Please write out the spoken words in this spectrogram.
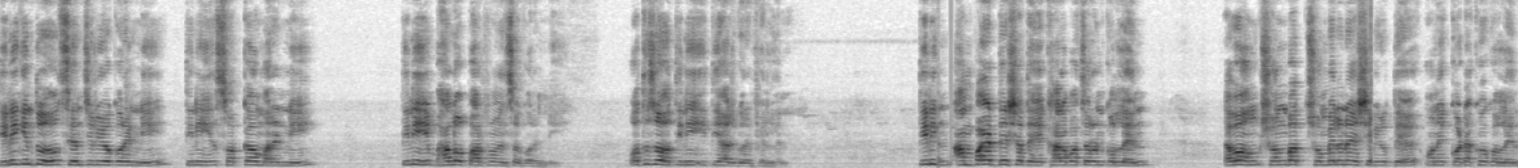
তিনি কিন্তু সেঞ্চুরিও করেননি, তিনি ছক্কাও মারেননি, তিনি ভালো পারফরমেন্সও করেননি, অথচ তিনি ইতিহাস গড়ে ফেললেন। তিনি আম্পায়ারদের সাথে খারাপ আচরণ করলেন এবং সংবাদ সম্মেলনে এসে বিরুদ্ধে অনেক কটাক্ষ করলেন,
